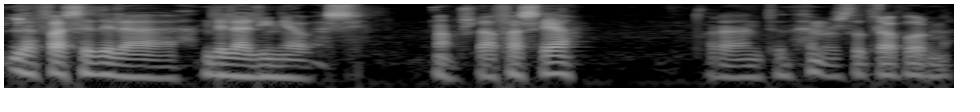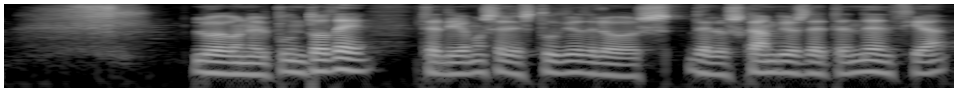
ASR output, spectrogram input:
la fase de la, línea base. Vamos, la fase A, para entendernos de otra forma. Luego, en el punto D, tendríamos el estudio de los cambios de tendencia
